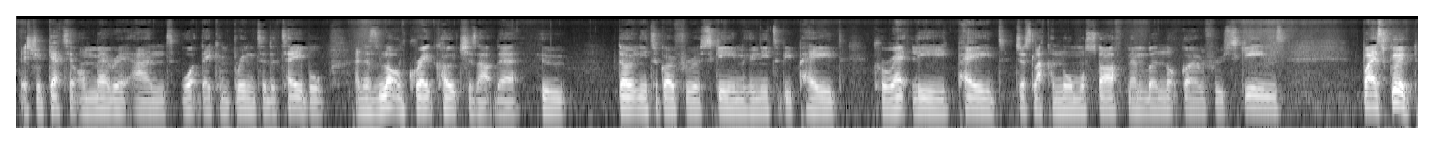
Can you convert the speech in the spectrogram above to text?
They should get it on merit and what they can bring to the table. And there's a lot of great coaches out there who don't need to go through a scheme, who need to be paid correctly, paid just like a normal staff member, not going through schemes. But it's good.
